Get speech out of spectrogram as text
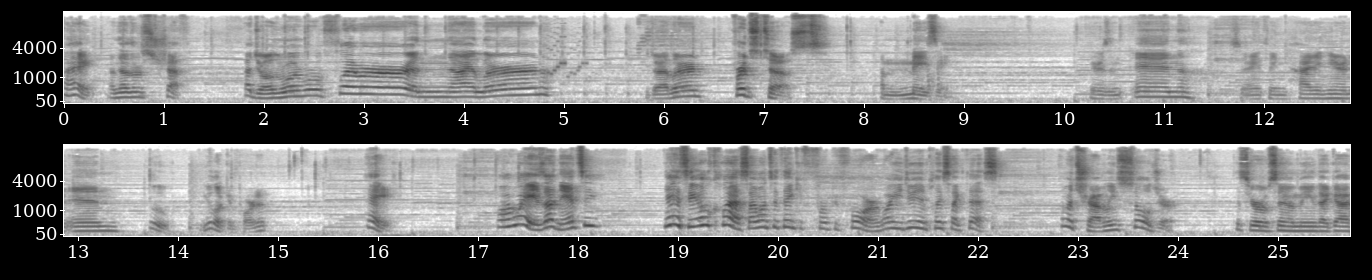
Hey, another chef. I joined one world flavor, and I learn. What do I learn? French toast. Amazing. Here's an inn. Is there anything hiding here? An inn. Ooh, you look important. Hey. Oh wait, is that Nancy? Nancy, oh Cless, I want to thank you for before. Why are you doing in a place like this? I'm a traveling soldier. This girl was saying to me that guy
